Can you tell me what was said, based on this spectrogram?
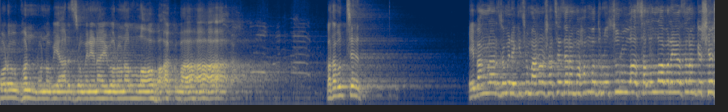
বড় ভণ্ড নবী আর জমিনে নাই, বলুন আল্লাহ আকবার। কথা বুঝছেন এই বাংলার জমিনে কিছু মানুষ আছে যারা মোহাম্মদ রসুল্লাহ সাল্লাহ শেষ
